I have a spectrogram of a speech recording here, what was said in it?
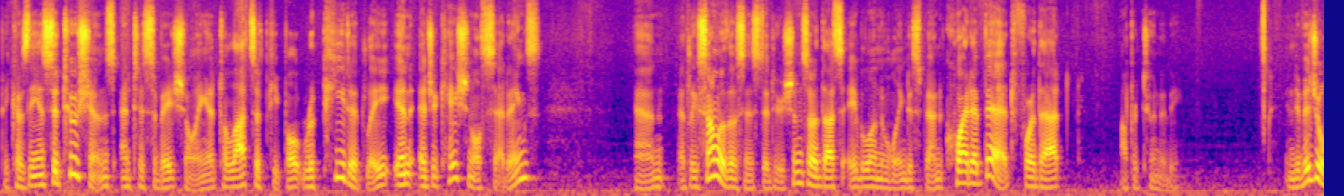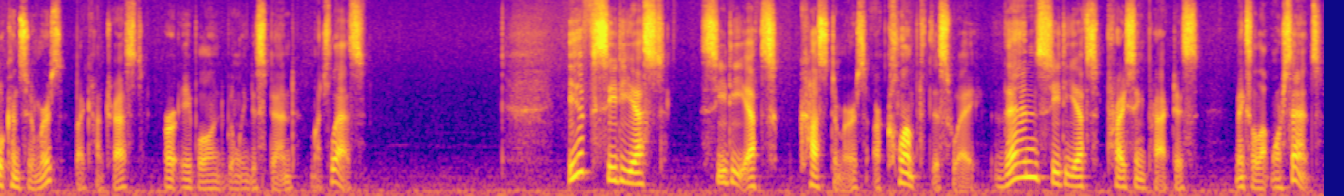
Because the institutions anticipate showing it to lots of people repeatedly in educational settings and at least some of those institutions are thus able and willing to spend quite a bit for that opportunity. Individual consumers, by contrast, are able and willing to spend much less. If CDS, CDF's customers are clumped this way, then CDF's pricing practice makes a lot more sense.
